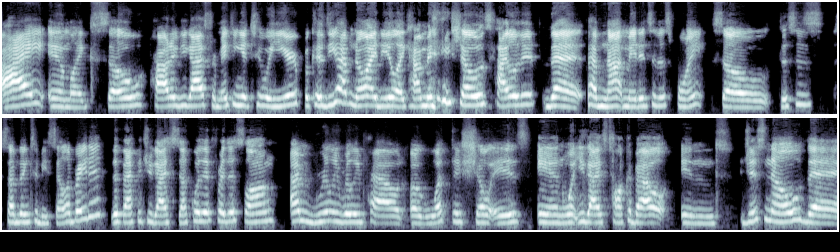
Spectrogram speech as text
I am like so proud of you guys for making it to a year because you have no idea like how many shows piloted that have not made it to this point. So, this is something to be celebrated. The fact that you guys stuck with it for this long. I'm really, really proud of what this show is and what you guys talk about. And just know that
